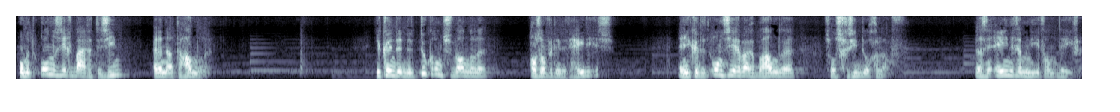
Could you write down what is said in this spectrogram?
om het onzichtbare te zien en ernaar te handelen. Je kunt in de toekomst wandelen alsof het in het heden is. En je kunt het onzichtbare behandelen zoals gezien door geloof. Dat is de enige manier van leven.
